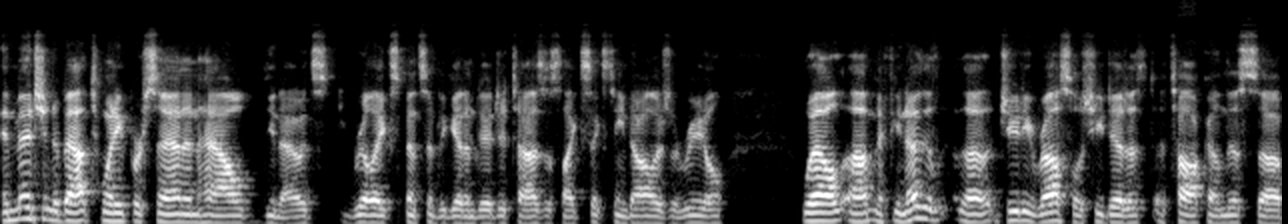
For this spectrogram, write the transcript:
and mentioned about 20% and how, you know, it's really expensive to get them digitized. It's like $16 a reel. Well, um, if you know uh, Judy Russell, she did a, a talk on this uh,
